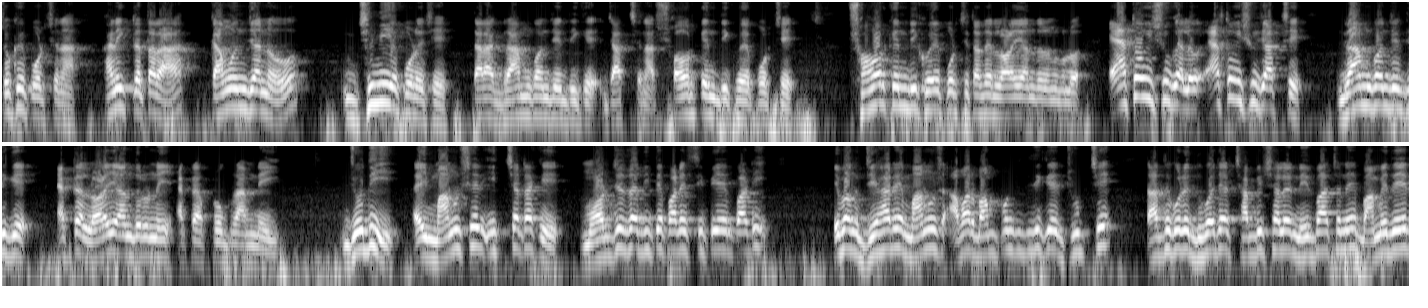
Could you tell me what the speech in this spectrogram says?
চোখে পড়ছে না। খানিকটা তারা কেমন যেন ঝিমিয়ে পড়েছে। তারা গ্রামগঞ্জের দিকে যাচ্ছে না শহর কেন্দ্রিক হয়ে পড়ছে। শহর কেন্দ্রিক হয়ে পড়ছে তাদের লড়াই আন্দোলনগুলো। এত ইস্যু গেল, এত ইস্যু যাচ্ছে, গ্রামগঞ্জের দিকে একটা লড়াই আন্দোলনে একটা প্রোগ্রাম নেই। যদি এই মানুষের ইচ্ছাটাকে মর্যাদা দিতে পারে সিপিএম পার্টি এবং যে হারে মানুষ আবার বামপন্থী দিকে ঝুঁকছে, তাতে করে দু হাজার ছাব্বিশ সালের নির্বাচনে বামেদের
